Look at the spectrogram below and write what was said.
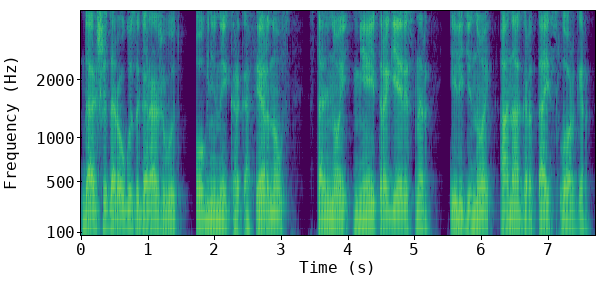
Дальше дорогу загораживают огненный Кракоферналс, стальной Нейтрогериснер и ледяной Анагар Тайслоргер –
